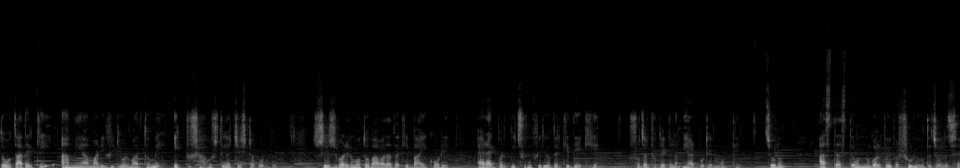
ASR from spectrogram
তো তাদেরকেই আমি আমার এই ভিডিওর মাধ্যমে একটু সাহস দেওয়ার চেষ্টা করব। শেষবারের মতো বাবা দাদাকে বাই করে আর একবার পিছনে ফিরে ওদেরকে দেখে সোজা ঢুকে গেলাম এয়ারপোর্টের মধ্যে। চলুন, আস্তে আস্তে অন্য গল্প এবার শুরু হতে চলেছে।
